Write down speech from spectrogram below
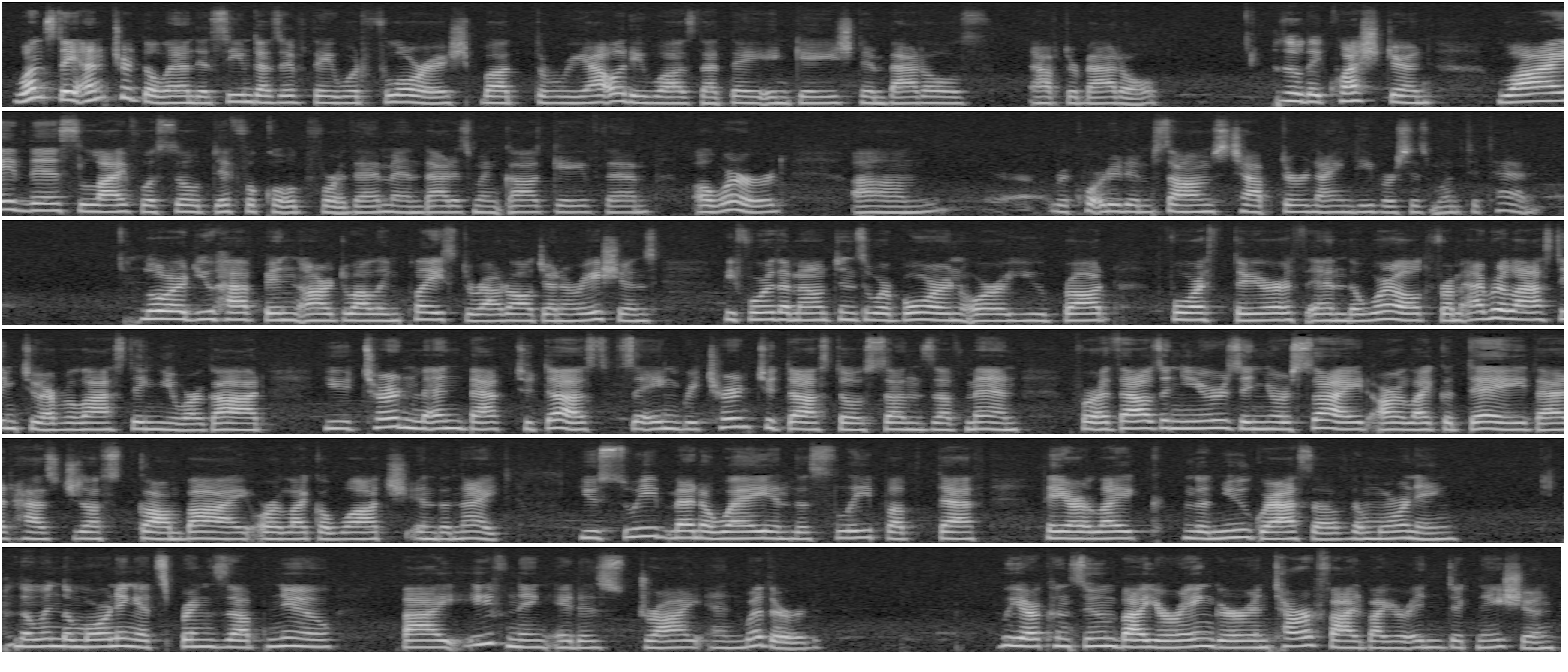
Once they entered the land, it seemed as if they would flourish, but the reality was that they engaged in battles after battle. So they questioned why this life was so difficult for them, and that is when God gave them a word. Um, recorded in Psalms chapter 90, verses 1 to 10. Lord, you have been our dwelling place throughout all generations. Before the mountains were born, or you brought forth the earth and the world, from everlasting to everlasting, you are God. You turn men back to dust, saying, Return to dust, O sons of men. For a thousand years in your sight are like a day that has just gone by, or like a watch in the night. You sweep men away in the sleep of death. They are like the new grass of the morning. Though in the morning it springs up new, by evening it is dry and withered. We are consumed by your anger and terrified by your indignation.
